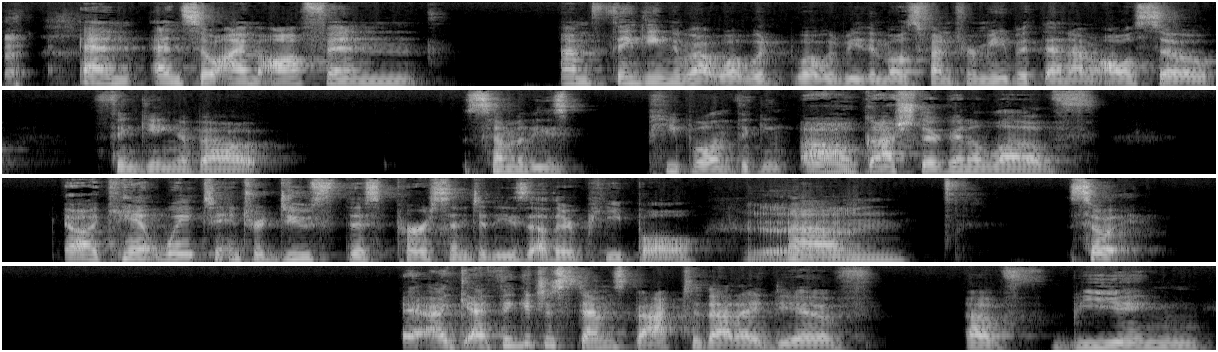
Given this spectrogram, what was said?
and and so i'm often i'm thinking about what would what would be the most fun for me but then i'm also thinking about some of these people and thinking oh gosh they're gonna love oh, i can't wait to introduce this person to these other people yeah um so I, I think it just stems back to that idea of of being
